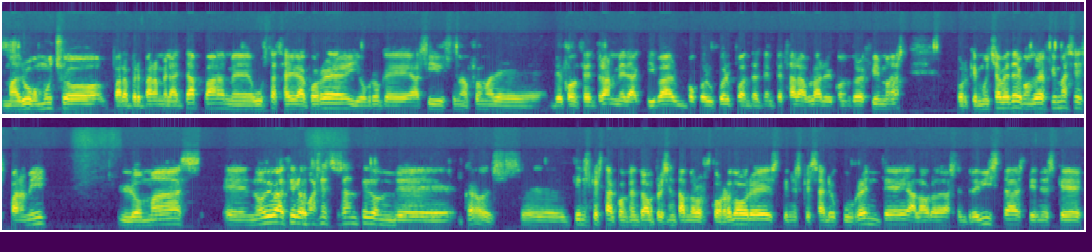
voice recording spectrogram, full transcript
madrugo mucho para prepararme la etapa, me gusta salir a correr y yo creo que así es una forma de, concentrarme, de activar un poco el cuerpo antes de empezar a hablar el control de firmas, porque muchas veces el control de firmas es para mí lo más, eh, no debo decir lo más estresante, donde, claro, eh, tienes que estar concentrado presentando a los corredores, tienes que ser ocurrente a la hora de las entrevistas, tienes que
